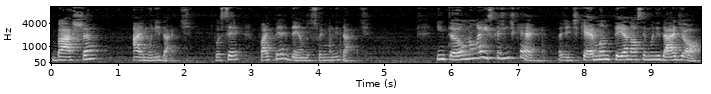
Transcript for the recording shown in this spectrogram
Baixa a imunidade. Você vai perdendo sua imunidade. Então não é isso que a gente quer. A gente quer manter a nossa imunidade, ó,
